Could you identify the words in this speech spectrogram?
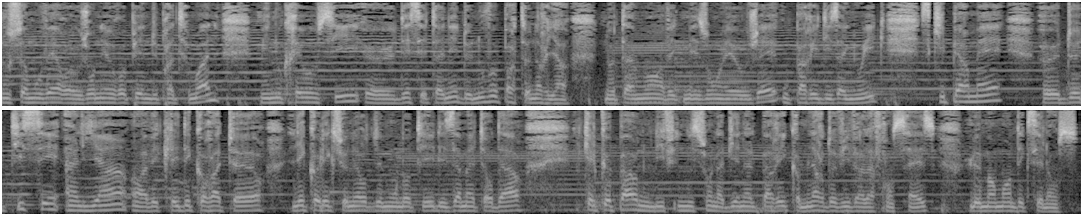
Nous sommes ouverts aux Journées européennes du patrimoine, mais nous créons aussi euh, dès cette année de nouveaux partenariats, notamment avec Maison et Objet ou Paris Design Week, ce qui permet euh, de tisser un lien avec les décorateurs, les collectionneurs du monde entier, les amateurs d'art. Quelque part, nous définissons la Biennale Paris comme l'art de vivre à la française, le moment d'excellence.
